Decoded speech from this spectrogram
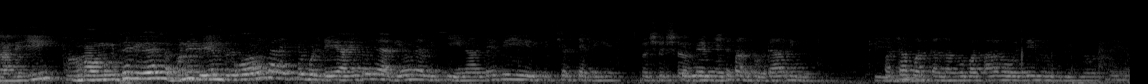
ਨਾਨੀ ਜੀ। ਮਾਮੂ ਕਿੱਥੇ ਗਏ? ਲੱਭਣ ਡੇ ਅੰਦਰ। ਉਹ ਨਾ ਇੱਥੇ ਵੱਡੇ ਆਏ ਤਾਂ ਲੈ ਗਏ ਉਹਨਾਂ ਮਸ਼ੀਨ ਆਂਦੇ ਵੀ ਪਿੱਛੇ ਚੱਲੀਏ ਅੱਛਾ ਅੱਛਾ। ਤੇ ਮਿਲ ਜੇ ਤੇ ਕਣਕ ਵਢਾ ਲਈਏ। ਠੀਕ ਪਤਾ ਬੱਦਲ ਕੋ ਪਤਾ ਰੋਜ਼ ਦੇ ਲੋਕ ਵੀ ਜੋੜਦੇ ਆ।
